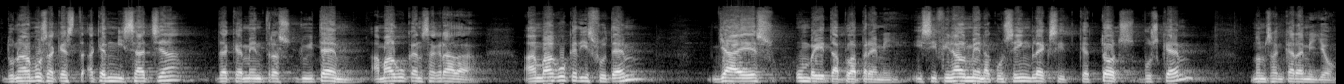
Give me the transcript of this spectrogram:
donar-vos aquest, aquest missatge de que mentre lluitem amb algo que ens agrada, amb algo que disfrutem, ja és un veritable premi. I si finalment aconseguim l'èxit que tots busquem, doncs encara millor.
